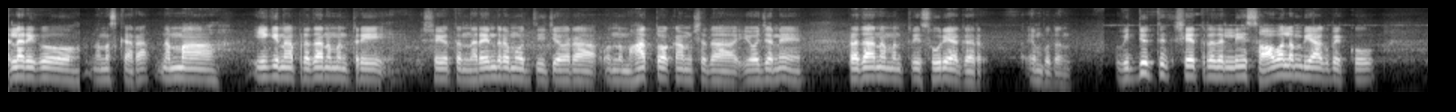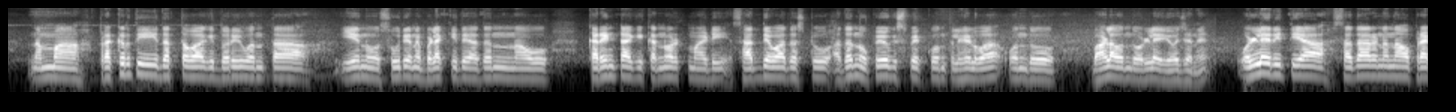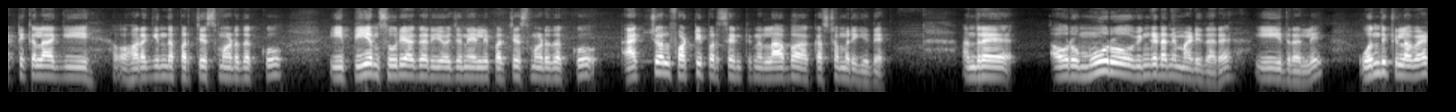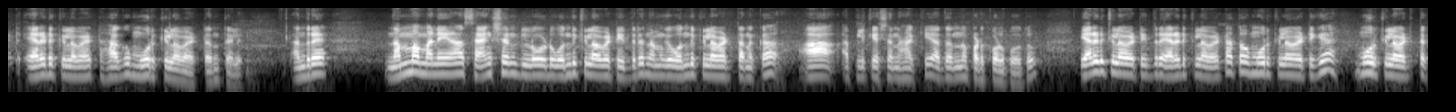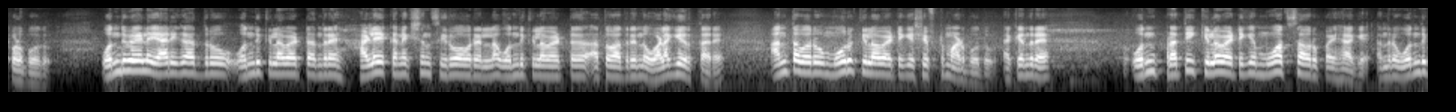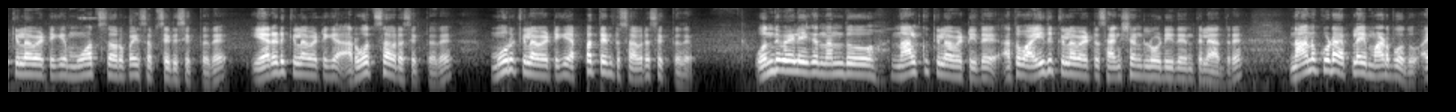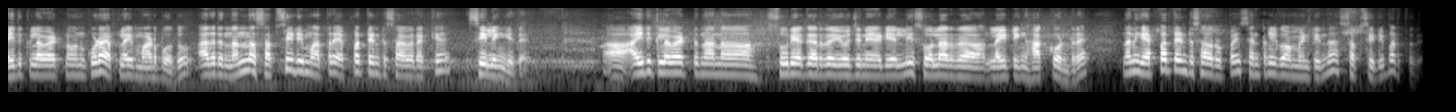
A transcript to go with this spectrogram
ಎಲ್ಲರಿಗೂ ನಮಸ್ಕಾರ. ನಮ್ಮ ಈಗಿನ ಪ್ರಧಾನಮಂತ್ರಿ ಶ್ರೀಯುತ ನರೇಂದ್ರ ಮೋದಿಜಿಯವರ ಒಂದು ಮಹತ್ವಾಕಾಂಕ್ಷದ ಯೋಜನೆ ಪ್ರಧಾನಮಂತ್ರಿ ಸೂರ್ಯಗರ್ ಎಂಬುದನ್ನು ವಿದ್ಯುತ್ ಕ್ಷೇತ್ರದಲ್ಲಿ ಸ್ವಾವಲಂಬಿ ಆಗಬೇಕು. ನಮ್ಮ ಪ್ರಕೃತಿ ದತ್ತವಾಗಿ ದೊರೆಯುವಂಥ ಏನು ಸೂರ್ಯನ ಬೆಳಕಿದೆ ಅದನ್ನು ನಾವು ಕರೆಂಟಾಗಿ ಕನ್ವರ್ಟ್ ಮಾಡಿ ಸಾಧ್ಯವಾದಷ್ಟು ಅದನ್ನು ಉಪಯೋಗಿಸಬೇಕು ಅಂತಲೇ ಹೇಳುವ ಒಂದು ಬಹಳ ಒಂದು ಒಳ್ಳೆಯ ಯೋಜನೆ. ಒಳ್ಳೆ ರೀತಿಯ ಸಾಧಾರಣ ನಾವು ಪ್ರಾಕ್ಟಿಕಲ್ ಆಗಿ ಹೊರಗಿಂದ ಪರ್ಚೇಸ್ ಮಾಡೋದಕ್ಕೂ, ಈ ಪಿ ಎಂ ಸೂರ್ಯಾಗರ್ ಯೋಜನೆಯಲ್ಲಿ ಪರ್ಚೇಸ್ ಮಾಡೋದಕ್ಕೂ ಆ್ಯಕ್ಚುಯಲ್ ಫಾರ್ಟಿ ಪರ್ಸೆಂಟಿನ ಲಾಭ ಕಸ್ಟಮರಿಗಿದೆ ಅಂದರೆ ಅವರು ಮೂರು ವಿಂಗಡಣೆ ಮಾಡಿದ್ದಾರೆ ಈ ಇದರಲ್ಲಿ. ಒಂದು ಕಿಲೋವ್ಯಾಟ್ ಎರಡು ಕಿಲೋವ್ಯಾಟ್ ಹಾಗೂ ಮೂರು ಕಿಲೋವ್ಯಾಟ್ ಅಂತೇಳಿ. ಅಂದರೆ ನಮ್ಮ ಮನೆಯ ಸ್ಯಾಂಕ್ಷನ್ ಲೋಡ್ ಒಂದು ಕಿಲೋವ್ಯಾಟ್ ಇದ್ದರೆ ನಮಗೆ ಒಂದು ಕಿಲೋವ್ಯಾಟ್ ತನಕ ಆ ಅಪ್ಲಿಕೇಶನ್ ಹಾಕಿ ಅದನ್ನು ಪಡ್ಕೊಳ್ಬೋದು. ಎರಡು ಕಿಲೋವ್ಯಾಟ್ ಇದ್ದರೆ ಎರಡು ಕಿಲೋವ್ಯಾಟ್ ಅಥವಾ ಮೂರು ಕಿಲೋವ್ಯಾಟಿಗೆ ಮೂರು ಕಿಲೋವ್ಯಾಟ್ ತಗೊಳ್ಬೋದು. ಒಂದು ವೇಳೆ ಯಾರಿಗಾದರೂ ಒಂದು ಕಿಲೋವ್ಯಾಟ್ ಅಂದರೆ ಹಳೆ ಕನೆಕ್ಷನ್ಸ್ ಇರುವವರೆಲ್ಲ ಒಂದು ಕಿಲೋವ್ಯಾಟ್ ಅಥವಾ ಅದರಿಂದ ಒಳಗೆ ಇರ್ತಾರೆ, ಅಂಥವರು ಮೂರು ಕಿಲೋವ್ಯಾಟಿಗೆ ಶಿಫ್ಟ್ ಮಾಡ್ಬೋದು. ಯಾಕೆಂದರೆ ಒಂದು ಪ್ರತಿ ಕಿಲೋವ್ಯಾಟಿಗೆ ಮೂವತ್ತು ಸಾವಿರ ರೂಪಾಯಿ ಹಾಗೆ, ಅಂದರೆ ಒಂದು ಕಿಲೋವ್ಯಾಟಿಗೆ ಮೂವತ್ತು ಸಾವಿರ ರೂಪಾಯಿ ಸಬ್ಸಿಡಿ ಸಿಗ್ತದೆ, ಎರಡು ಕಿಲೋವ್ಯಾಟಿಗೆ ಅರುವತ್ತು ಸಾವಿರ ಸಿಗ್ತದೆ ಮೂರು ಕಿಲೋವ್ಯಾಟಿಗೆ ಎಪ್ಪತ್ತೆಂಟು ಸಾವಿರ ಸಿಗ್ತದೆ. ಒಂದು ವೇಳೆ ಈಗ ನಂದು ನಾಲ್ಕು ಕಿಲೋವ್ಯಾಟ್ ಇದೆ ಅಥವಾ ಐದು ಕಿಲೋವ್ಯಾಟ್ ಸ್ಯಾಂಕ್ಷನ್ ಲೋಡ್ ಇದೆ ಅಂತಲೇ ಆದರೆ ನಾನು ಕೂಡ ಅಪ್ಲೈ ಮಾಡ್ಬೋದು. ಐದು ಕಿಲೋವ್ಯಾಟ್ನವನು ಕೂಡ ಅಪ್ಲೈ ಮಾಡ್ಬೋದು. ಆದರೆ ನನ್ನ ಸಬ್ಸಿಡಿ ಮಾತ್ರ ಎಪ್ಪತ್ತೆಂಟು ಸಾವಿರಕ್ಕೆ ಸೀಲಿಂಗ್ ಇದೆ. ಐದು ಕಿಲೋವ್ಯಾಟ್ ನಾನು ಸೂರ್ಯಗರ್ ಯೋಜನೆ ಅಡಿಯಲ್ಲಿ ಸೋಲಾರ್ ಲೈಟಿಂಗ್ ಹಾಕ್ಕೊಂಡ್ರೆ ನನಗೆ ಎಪ್ಪತ್ತೆಂಟು ಸಾವಿರ ರೂಪಾಯಿ ಸೆಂಟ್ರಲ್ ಗೌರ್ಮೆಂಟಿಂದ ಸಬ್ಸಿಡಿ ಬರ್ತದೆ.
